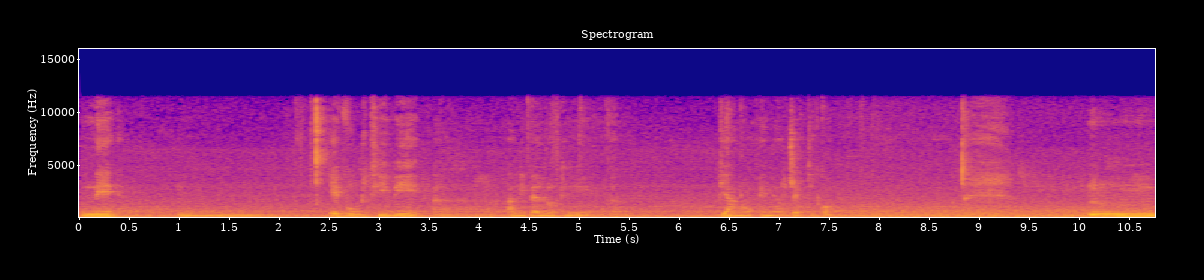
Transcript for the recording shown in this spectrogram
né mh, mm, evolutivi a livello di piano energetico. Mm,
